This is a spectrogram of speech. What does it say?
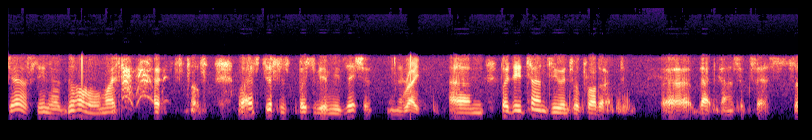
just, you know, no, my, it's not, well, that's just supposed to be a musician, you know. Right. Um, but it turns you into a product, uh, that kind of success. So,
